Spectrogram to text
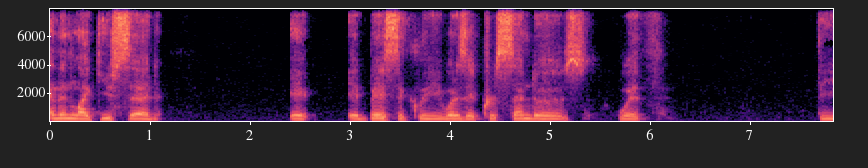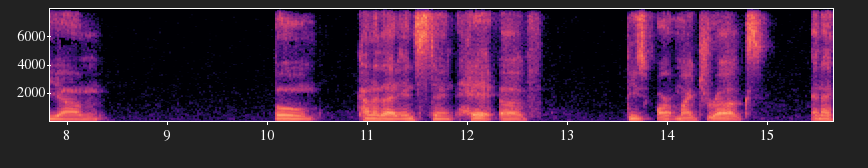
and then like you said it it basically what is it crescendos with the um boom kind of that instant hit of these aren't my drugs and i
